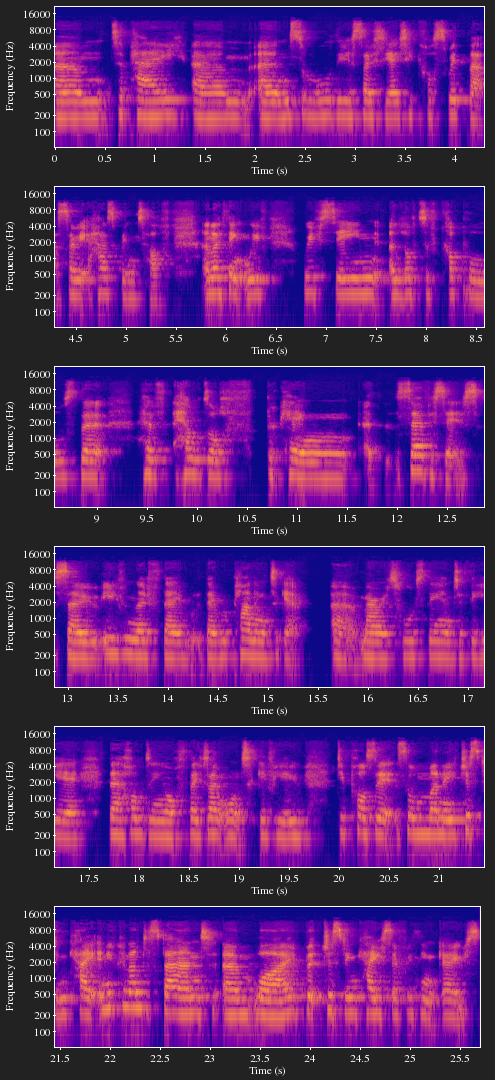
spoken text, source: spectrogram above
um, to pay um, and sort of all the associated costs with that. So it has been tough, and I think we've we've seen a lot of couples that have held off booking uh, services. So even if they they were planning to get uh, married towards the end of the year, they're holding off. They don't want to give you deposits or money just in case. And you can understand um, why, but just in case everything goes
